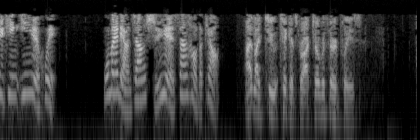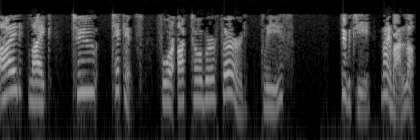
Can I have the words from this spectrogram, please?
去听音乐会。我买两张十月三号的票。 I'd like two tickets for October 3rd, please. I'd like two tickets for October 3rd, please. 对不起，卖完了。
